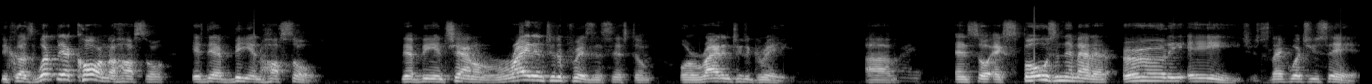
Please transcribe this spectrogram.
because what they're calling the hustle is they're being hustled. They're being channeled right into the prison system or right into the grave. Um, right. And so exposing them at an early age, just like what you said,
